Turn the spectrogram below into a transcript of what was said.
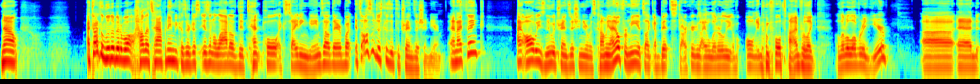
Now, I talked a little bit about how that's happening because there just isn't a lot of the tentpole exciting games out there, but it's also just because it's a transition year. And I think I always knew a transition year was coming. I know for me it's like a bit starker because I literally have only been full time for like a little over a year. Uh, and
